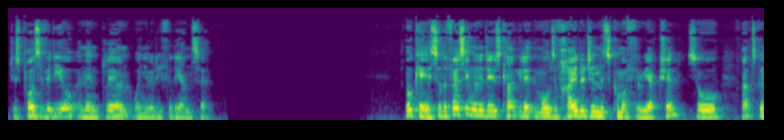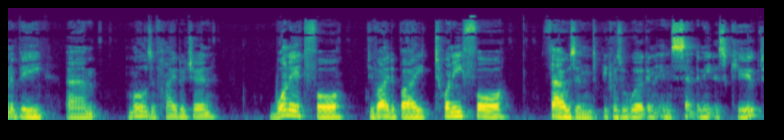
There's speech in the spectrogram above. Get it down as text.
just pause the video and then play on when you're ready for the answer. Okay, so the first thing we're going to do is calculate the moles of hydrogen that's come off the reaction. So that's going to be um, moles of hydrogen 184 divided by 24 thousand because we're working in centimeters cubed.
